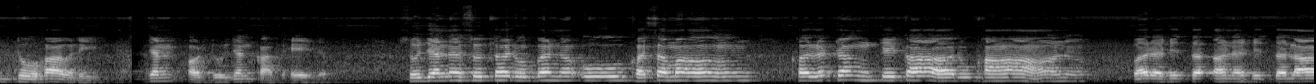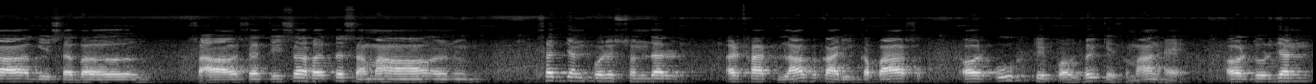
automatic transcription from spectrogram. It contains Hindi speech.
दोहावली, जन और दुर्जन का भेद। सुजन सुतरुबन ऊख सम खलटंक कारुखान परहित अनहित लाग सब, सासति सहत समान। सज्जन पुरुष सुंदर, अर्थात लाभकारी कपास और ऊख के पौधे के समान है। और दुर्जन,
